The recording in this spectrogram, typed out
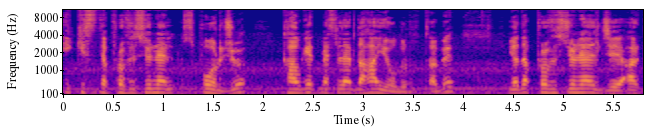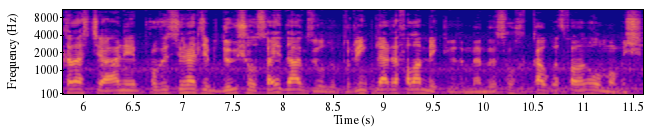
İkisi de profesyonel sporcu. Kavga etmeseler daha iyi olurdu tabi. Ya da profesyonelce, arkadaşça hani profesyonelce bir dövüş olsaydı daha güzel olurdu. Ringlerde falan bekliyordum ben böyle sokak kavgası falan olmamış.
